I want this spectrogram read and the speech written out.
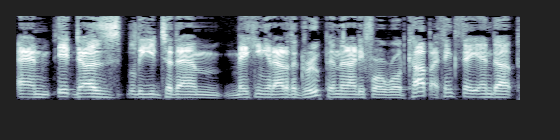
and it does lead to them making it out of the group in the '94 World Cup. I think they end up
